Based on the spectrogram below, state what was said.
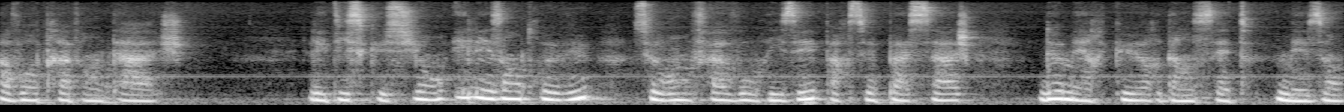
à votre avantage. Les discussions et les entrevues seront favorisées par ce passage de Mercure dans cette maison.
